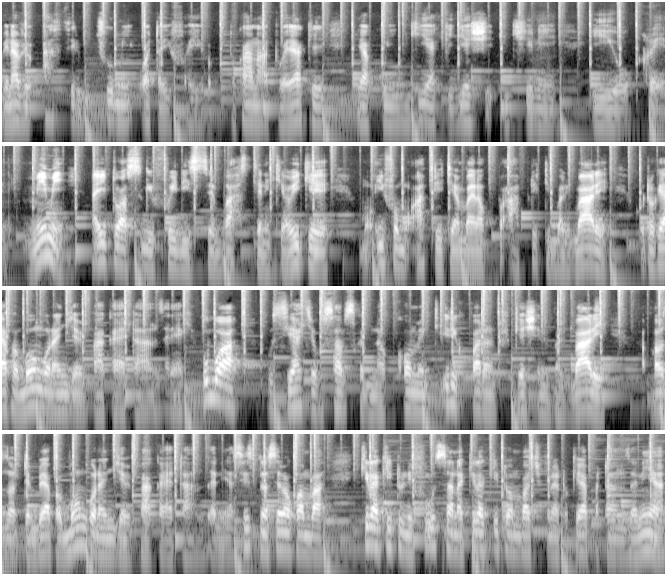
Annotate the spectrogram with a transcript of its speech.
vinavyoathiri uchumi wa taifa hilo kutokana na hatua yake ya kuingia kijeshi nchini ukraine. Mimi naitwa Sigifridi sebastian kiawike moinfo mo update ambaye anakupa update mbalimbali kutokea hapa bongo na nje ya mipaka ya tanzania. Kikubwa usiache kusubscribe na comment ili kupata notification mbalimbali ambazo zinatembea hapa bongo na nje ya mipaka ya tanzania. Sisi tunasema kwamba kila kitu ni fursa na kila kitu ambacho kinatokea hapa tanzania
